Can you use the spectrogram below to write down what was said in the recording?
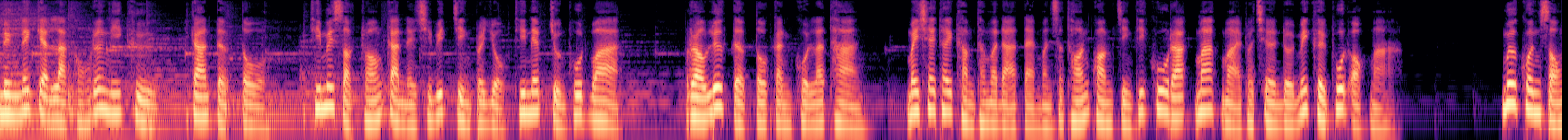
หนึ่งในแก่นหลักของเรื่องนี้คือ การเติบโตที่ไม่สอดคล้องกันในชีวิตจริงประโยคที่เนปจูนพูดว่า เราเลือกเติบโตกันคนละทาง ไม่ใช่ถ้อยคำธรรมดาแต่มันสะท้อนความจริงที่คู่รักมากมายเผชิญโดยไม่เคยพูดออกมา เมื่อคนสอง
